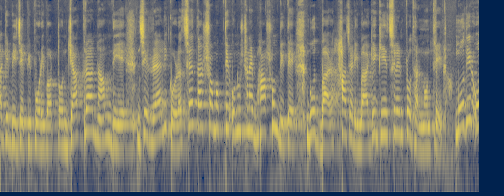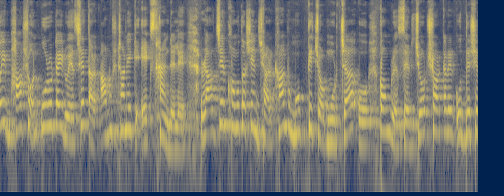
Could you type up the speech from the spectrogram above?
আগে বিজেপি পরিবর্তন যাত্রা নাম দিয়ে যে র্যালি করেছে, তার সমাপ্তি অনুষ্ঠানে ভাষণ দিতে বুধবার হাজারিবাগে গিয়েছিলেন প্রধানমন্ত্রী। মোদির ওই ভাষণ পুরোটাই রয়েছে তার আনুষ্ঠানিক এক্স হ্যান্ডেলে। রাজ্যের ক্ষমতাসীন ঝাড়খণ্ড মুক্তি মোর্চা ও কংগ্রেসের জোট সরকারের উদ্দেশ্যে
